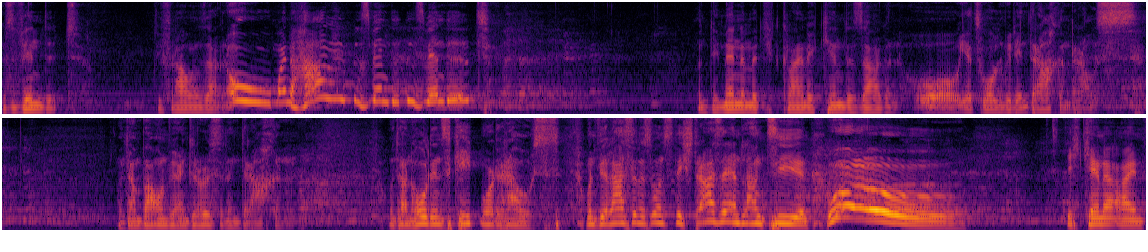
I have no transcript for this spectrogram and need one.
es windet. Die Frauen sagen, oh, meine Haare, es windet, es windet. Und die Männer mit kleinen Kindern sagen, oh, jetzt holen wir den Drachen raus. Und dann bauen wir einen größeren Drachen. Und dann holen den Skateboard raus. Und wir lassen es uns die Straße entlang ziehen. Wow! Ich kenne einen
